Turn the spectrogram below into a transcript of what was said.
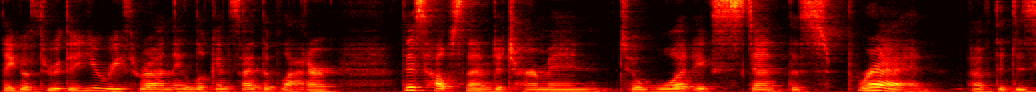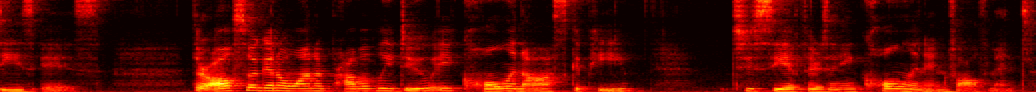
They go through the urethra and they look inside the bladder. This helps them determine to what extent the spread of the disease is. They're also going to want to probably do a colonoscopy to see if there's any colon involvement.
